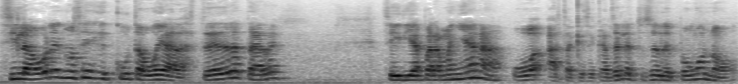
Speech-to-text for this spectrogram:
Si la hora no se ejecuta hoy a las 3 de la tarde, se iría para mañana o hasta que se cancele. Entonces le pongo no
